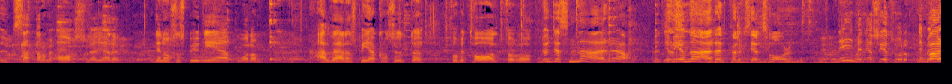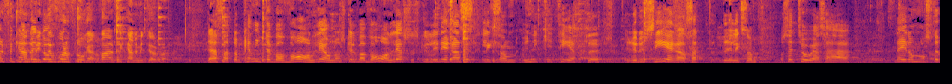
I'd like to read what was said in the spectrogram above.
utsatta, de är avslöjade. Det är någon som spionerar på dem. All världens PR-konsulter får betalt för att... Du är inte ens nära. Inte ens jag- nära ett kvalificerat svar. Nej men alltså jag tror... Nej, men Varför de, kan nej, de inte, du får en fråga, varför kan de inte göra det? Därför att de kan inte vara vanliga. Om de skulle vara vanliga så skulle deras liksom, unikitet eh, reduceras. Att det liksom, och så tror jag så här. Nej, de måste,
